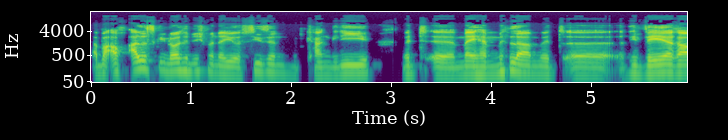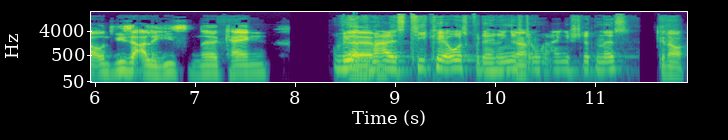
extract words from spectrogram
aber auch alles gegen Leute, die nicht mehr in der UFC sind, mit Kang Lee, mit äh, Mayhem Miller, mit äh, Rivera und wie sie alle hießen, ne, Kang. Und wie gesagt, ähm, alles TKOs, wo der Ringrichtung ja. eingeschritten ist. Genau.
